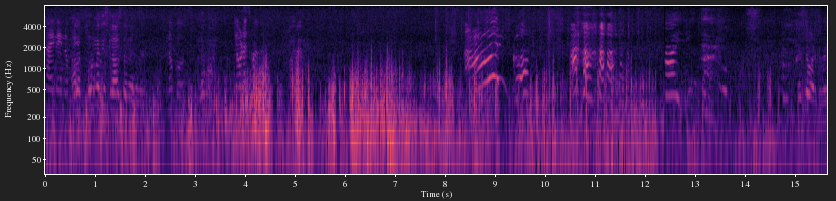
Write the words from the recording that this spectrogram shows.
नाही नाही नको मला पूर्ण दिसलं असतं ना गं बाई. नको नको एवढंच बघा अरे, आई गं. आई. कसं वाटतं बाई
